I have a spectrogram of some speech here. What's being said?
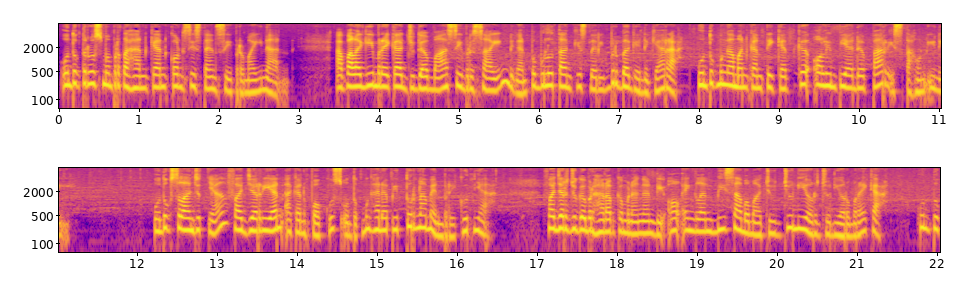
untuk terus mempertahankan konsistensi permainan. Apalagi mereka juga masih bersaing dengan pebulu tangkis dari berbagai negara untuk mengamankan tiket ke Olimpiade Paris tahun ini. Untuk selanjutnya, Fajar Rian akan fokus untuk menghadapi turnamen berikutnya. Fajar juga berharap kemenangan di All England bisa memacu junior-junior mereka untuk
